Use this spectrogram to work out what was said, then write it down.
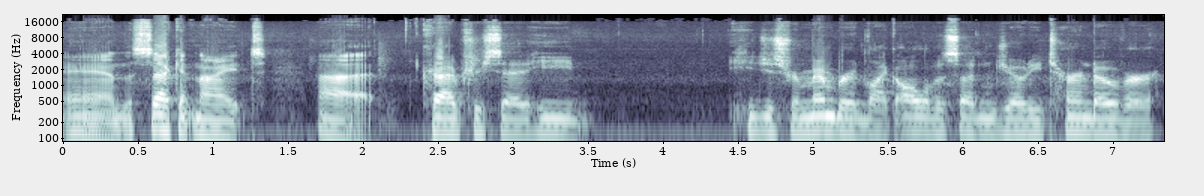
And the second night, uh, Crabtree said he he just remembered like all of a sudden Jody turned over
